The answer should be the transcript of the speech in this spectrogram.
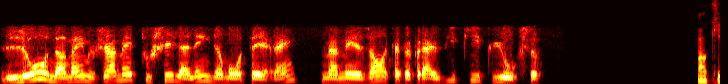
L'eau n'a même jamais touché la ligne de mon terrain. Ma maison est à peu près à 8 pieds plus haut que ça. OK.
